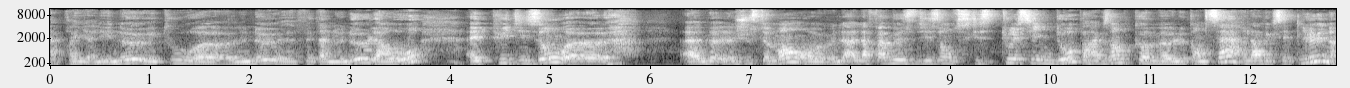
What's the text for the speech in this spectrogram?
après il y a les nœuds et tout, euh, le nœud, nœud là-haut, et puis disons, euh, euh, justement, euh, la, fameuse, disons, tous les signes d'eau, par exemple, comme le cancer, là, avec cette lune,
